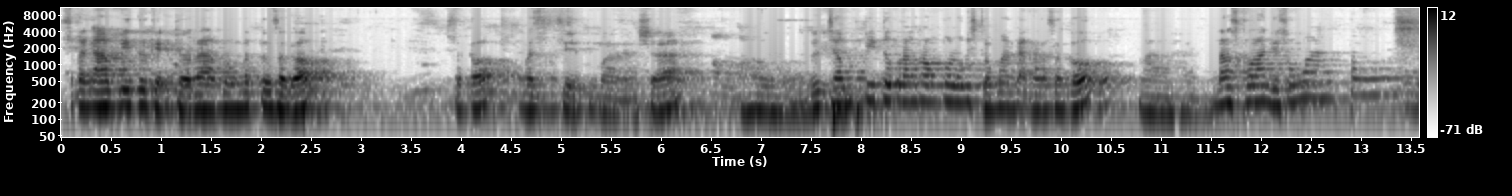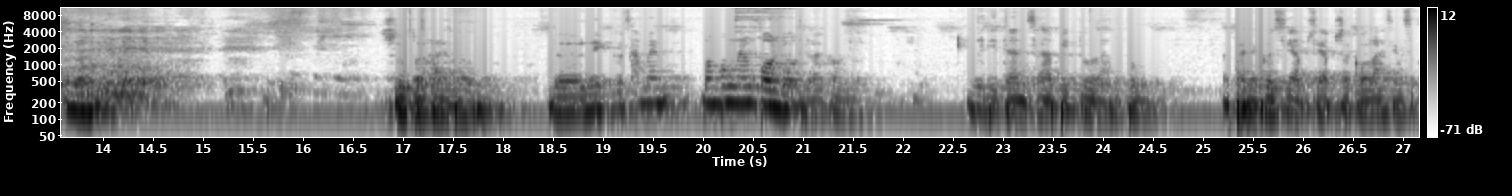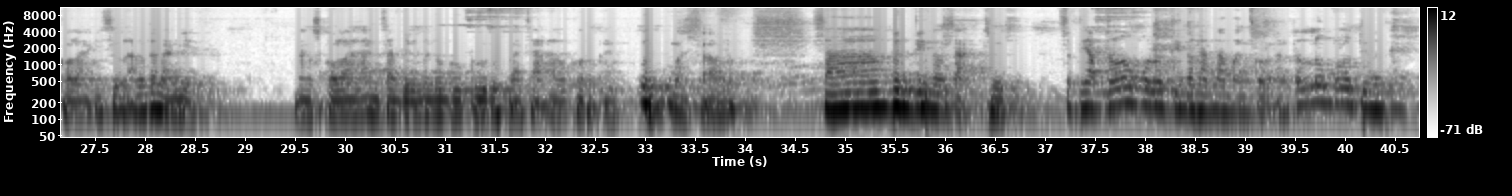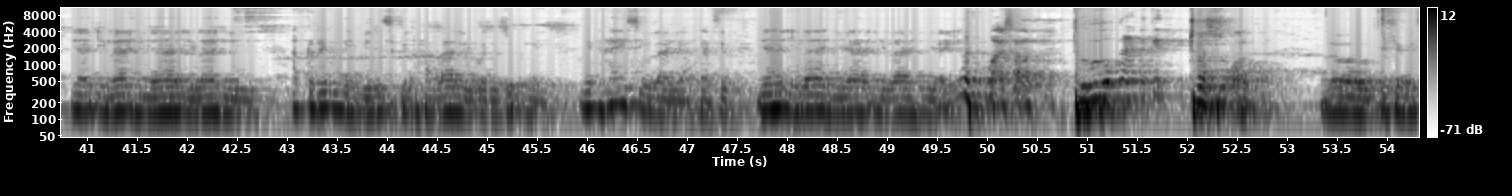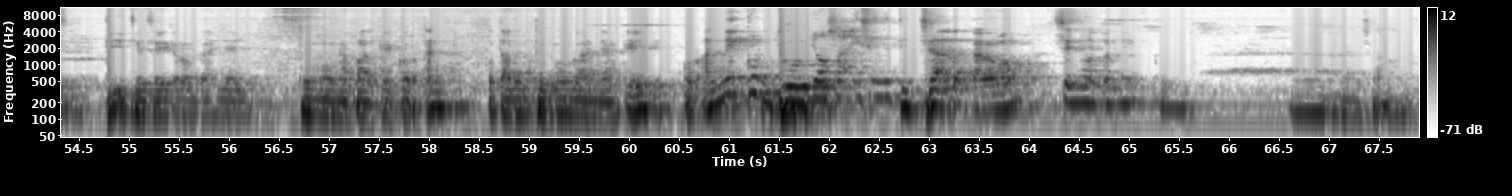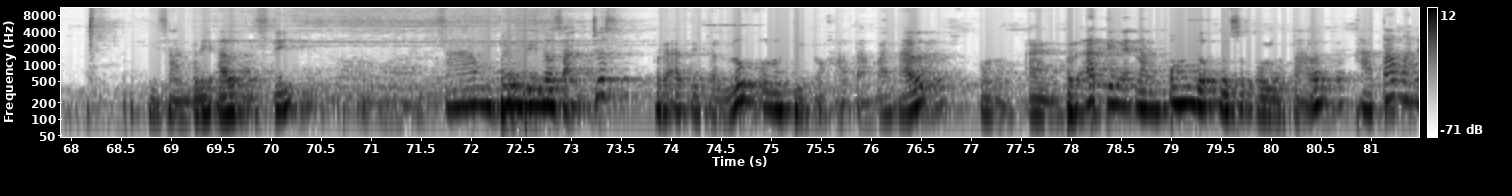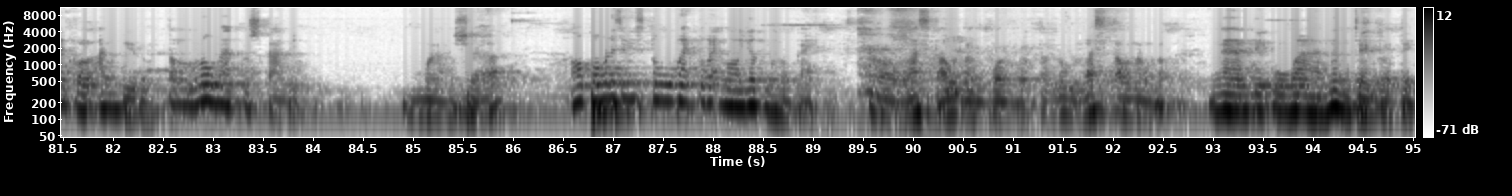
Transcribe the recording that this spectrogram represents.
Setengah api itu kayak do rampung metu saka saka masjid Masya Allah. Lu jam itu kurang rong puluh wis do mangkat nang saka lahan. Nang sekolah ya suwanteng. Subhanallah. Lho niku sampean mumpung nang pondok dilakoni. Wiridan setengah pitu rampung. Bariku siap-siap sekolah sing sekolah isu lah ngoten nggih. Nang sekolahan sambil menunggu guru baca Al-Qur'an. Uh, Masya Allah. Saben dina sak juz. Setiap telung puluh dina hataman Quran, telung puluh dina. Ya ilahi, ya ilahi, akrimni birizqil halali warzuqni min haitsu la yahtasib. Ya ilahi, ya ilahi, ya ilahi. Masalah donga iki jos pol. Lho, iki wis diijazahi karo Mbah Yai. Donga ngapalke Quran utawi donga nglanyake Quran niku donya sak isine dijaluk karo wong sing ngoten niku. Masyaallah. santri al isti saben dina sajus berarti telung puluh dino khataman al Quran berarti nek nang pondok ku 10 tahun khataman Quran biro telung atus kali Masya apa meneh sing tuwek-tuwek ngoyot ngono kae? Rolas tahun nang pondok telulas tahun nang pondok. Nganti uwanen jenggote.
